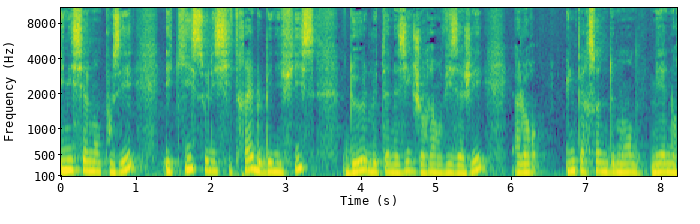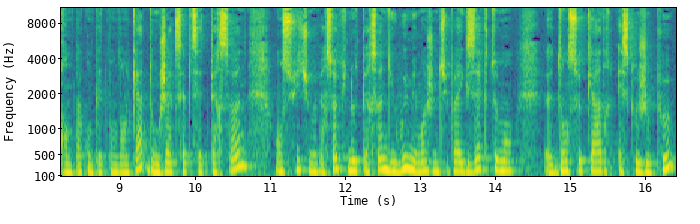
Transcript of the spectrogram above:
initialement posé et qui solliciterait le bénéfice de l'euthanasie que j'aurais envisagée? Alors une personne demande, mais elle ne rentre pas complètement dans le cadre, donc j'accepte cette personne. Ensuite, je m'aperçois qu'une autre personne dit oui, mais moi je ne suis pas exactement euh, dans ce cadre, est-ce que je peux?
